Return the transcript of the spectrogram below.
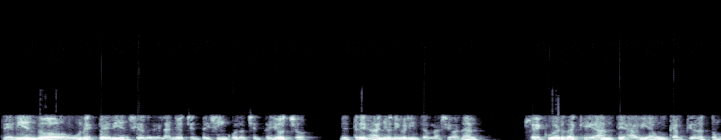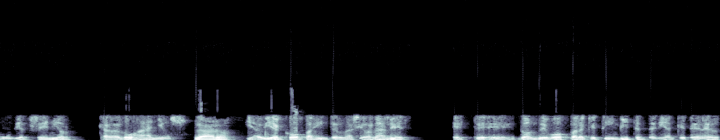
teniendo una experiencia desde el año 85 al 88 de tres años a nivel internacional, recuerda que antes había un campeonato mundial senior cada dos años. Claro. Y había copas internacionales este, donde vos para que te inviten tenían que tener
